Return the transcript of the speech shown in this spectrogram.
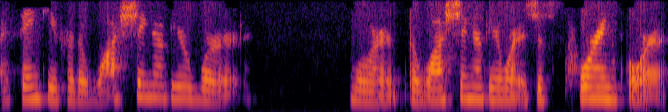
I thank you for the washing of your word, Lord. The washing of your word is just pouring forth.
